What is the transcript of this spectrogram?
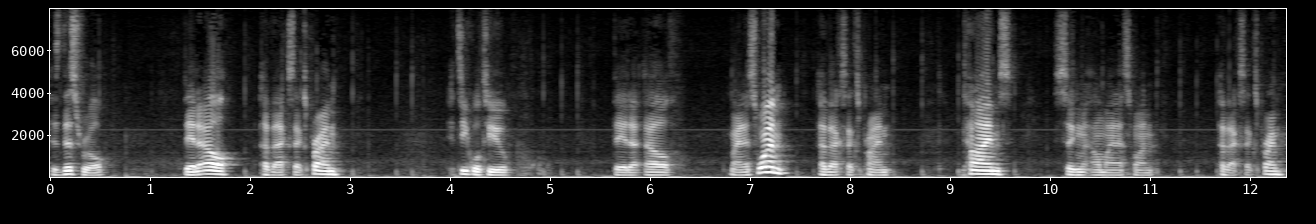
is this rule, theta L of xx prime, it's equal to theta L minus 1 of xx prime times sigma L minus 1 of xx prime.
